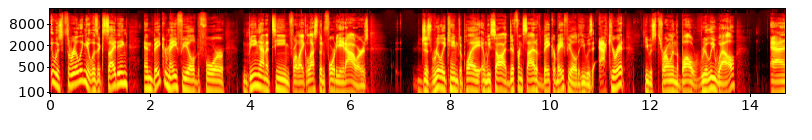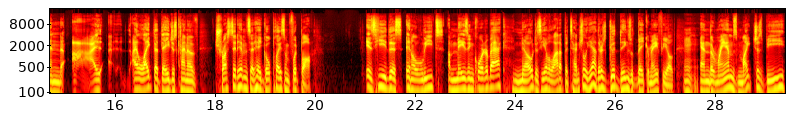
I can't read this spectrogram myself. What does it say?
it was thrilling. It was exciting. And Baker Mayfield for being on a team for like less than 48 hours just really came to play and we saw a different side of Baker Mayfield. He was accurate. He was throwing the ball really well. and I I like that they just kind of trusted him and said, "Hey, go play some football." Is he this an elite, amazing quarterback? No. Does he have a lot of potential? Yeah, there's good things with Baker Mayfield, mm-hmm. and the Rams might just be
